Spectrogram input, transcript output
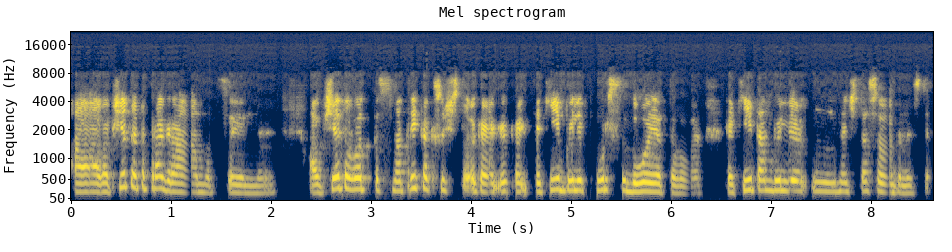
а вообще-то это программа цельная. А вообще-то вот посмотри, как существует, как, как, какие были курсы до этого, какие там были, значит, особенности.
